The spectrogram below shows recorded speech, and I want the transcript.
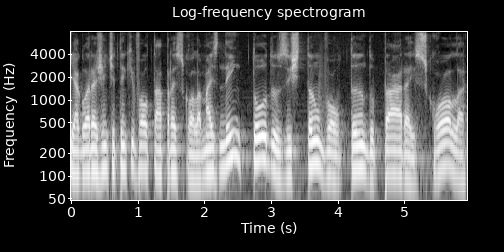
e agora a gente tem que voltar para a escola. Mas nem todos estão voltando para a escola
